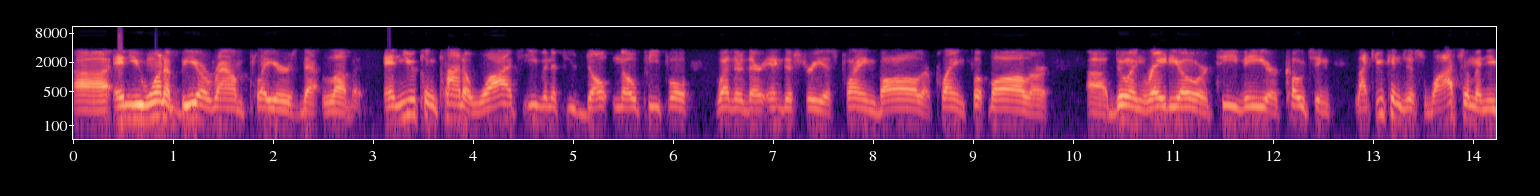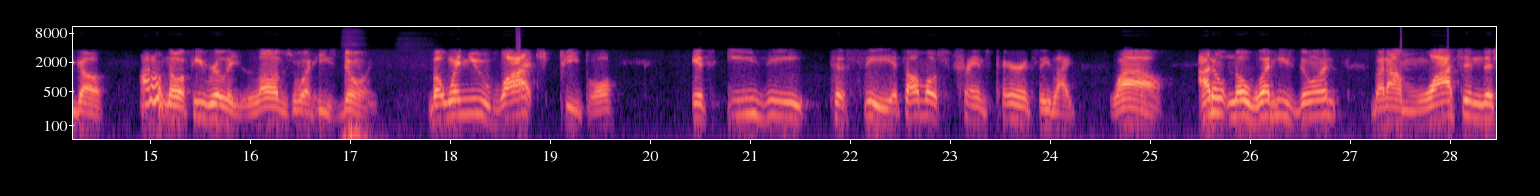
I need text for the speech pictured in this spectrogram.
uh, and you want to be around players that love it. and you can kind of watch, even if you don't know people, whether their industry is playing ball or playing football or uh, doing radio or TV or coaching. Like you can just watch them and you go, I don't know if he really loves what he's doing. But when you watch people, it's easy to see. It's almost transparency like, wow, I don't know what he's doing, but I'm watching this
